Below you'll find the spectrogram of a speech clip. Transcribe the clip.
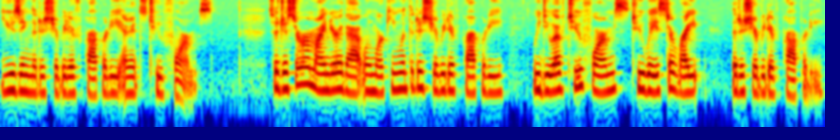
using the distributive property and its two forms. So just a reminder that when working with the distributive property, we do have two forms, two ways to write the distributive property.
